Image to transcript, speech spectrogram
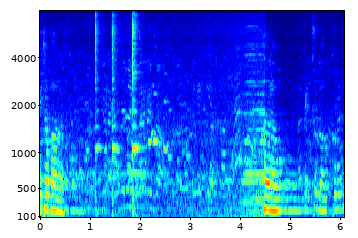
এটা বাড়ান হ্যালো একটু লাউড করেন।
